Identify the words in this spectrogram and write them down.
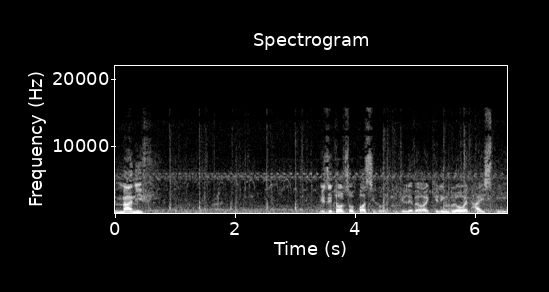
Magnifique. Is it also possible to deliver a killing blow at high speed?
